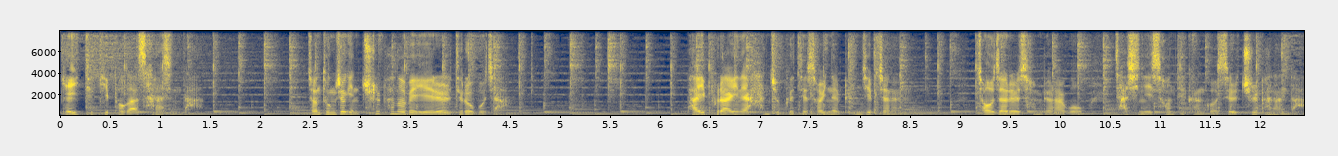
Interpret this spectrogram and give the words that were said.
게이트키퍼가 사라진다. 전통적인 출판업의 예를 들어보자. 파이프라인의 한쪽 끝에 서 있는 편집자는 저자를 선별하고 자신이 선택한 것을 출판한다.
